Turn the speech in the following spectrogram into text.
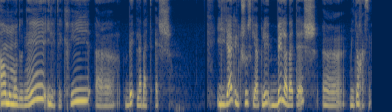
À un moment donné, il est écrit Belabat Esh. Il y a quelque chose qui est appelé Belabat Esh Mitorasne.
